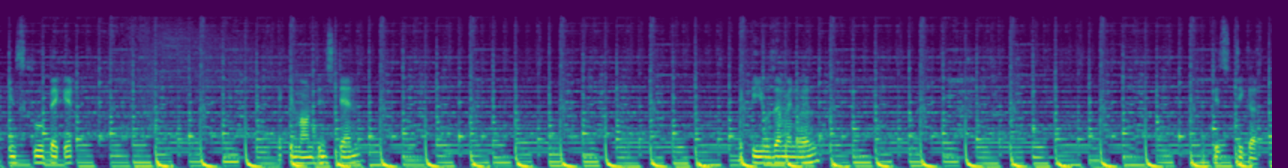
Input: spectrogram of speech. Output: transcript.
একটি স্ক্রু প্যাকেট একটি মাউন্টেন স্ট্যান্ড একটি ইউজার ম্যানুয়াল একটি স্টিকার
